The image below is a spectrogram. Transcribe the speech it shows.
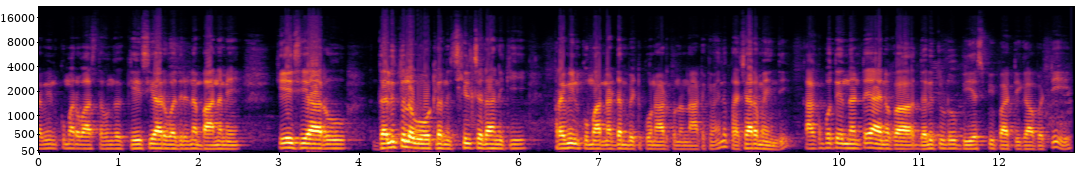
ప్రవీణ్ కుమార్ వాస్తవంగా కేసీఆర్ వదిలిన బాణమే. కేసీఆర్ దళితుల ఓట్లను చీల్చడానికి ప్రవీణ్ కుమార్ని అడ్డం పెట్టుకొని ఆడుతున్న నాటకమైన ప్రచారమైంది. కాకపోతే ఏంటంటే ఆయన ఒక దళితుడు బీఎస్పీ పార్టీ కాబట్టి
